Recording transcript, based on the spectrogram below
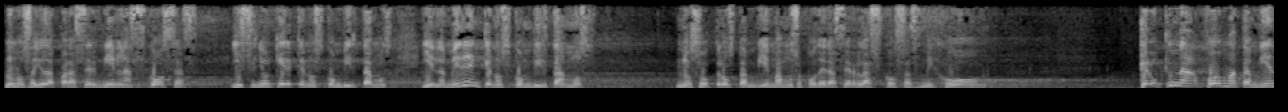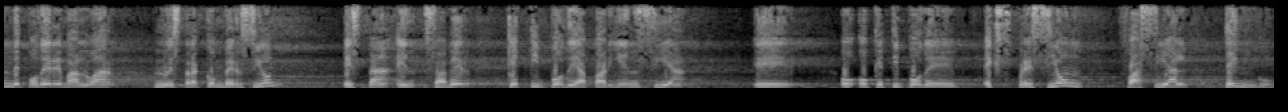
no nos ayuda para hacer bien las cosas. Y el Señor quiere que nos convirtamos, y en la medida en que nos convirtamos, nosotros también vamos a poder hacer las cosas mejor. Creo que una forma también de poder evaluar nuestra conversión está en saber qué tipo de apariencia eh, o, qué tipo de expresión facial tengo.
